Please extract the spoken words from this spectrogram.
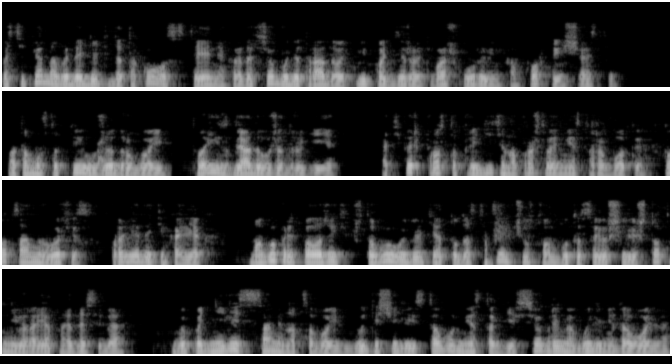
Постепенно вы дойдете до такого состояния, когда все будет радовать и поддерживать ваш уровень комфорта и счастья. Потому что ты уже другой, твои взгляды уже другие. А теперь просто придите на прошлое место работы, в тот самый офис, проведайте коллег. Могу предположить, что вы уйдете оттуда с таким чувством, будто совершили что-то невероятное для себя. Вы поднялись сами над собой, вытащили из того места, где все время были недовольны,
